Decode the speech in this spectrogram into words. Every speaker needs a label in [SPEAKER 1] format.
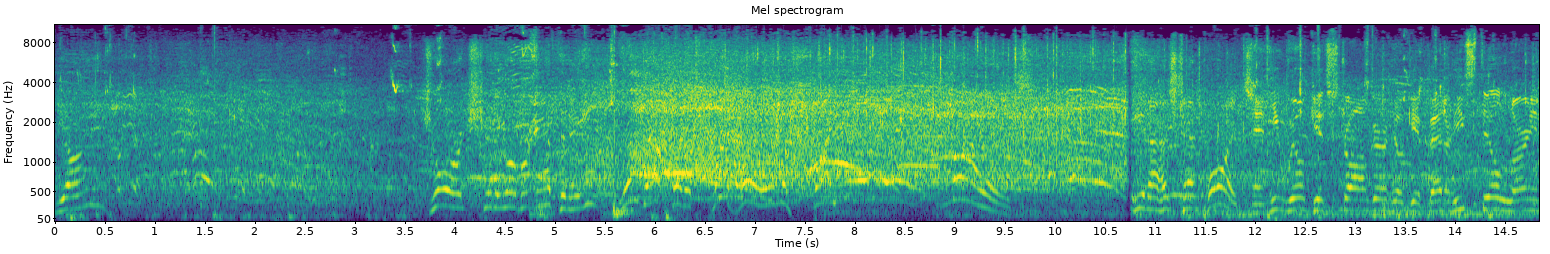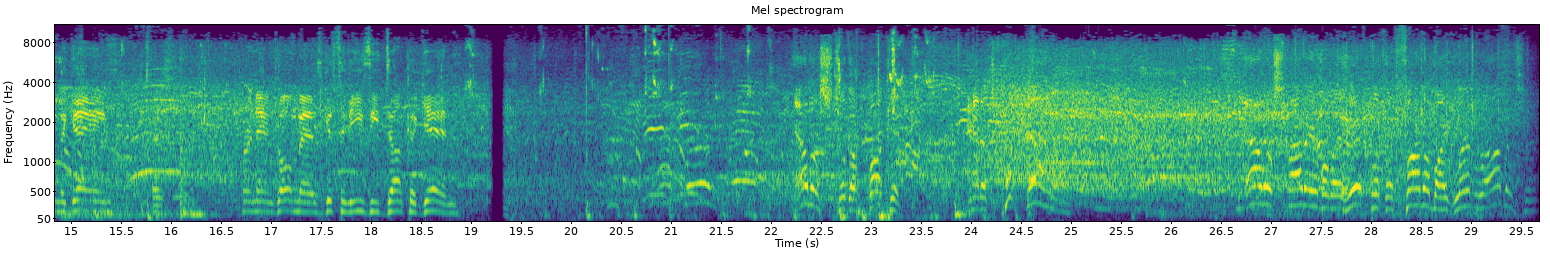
[SPEAKER 1] Young. George shooting over Anthony. One but it's put home by Miles. He now has 10 points.
[SPEAKER 2] And he will get stronger. He'll get better. He's still learning the game as Hernangomez gets an easy dunk again.
[SPEAKER 1] Ellis to the bucket. And it's put down. Ellis not able to hit, but the follow by Glenn Robinson.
